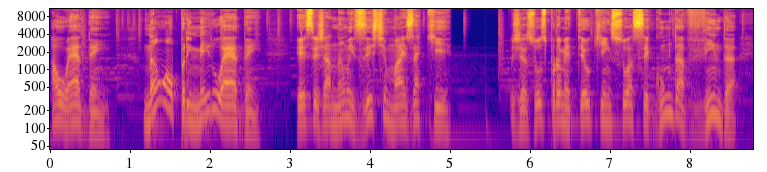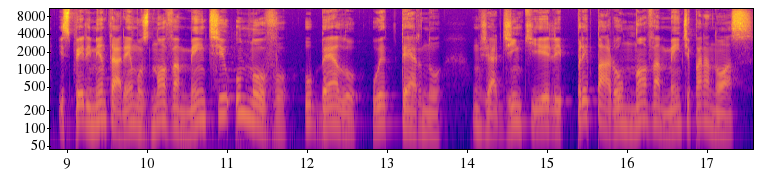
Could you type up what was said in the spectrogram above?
ao Éden. Não ao primeiro Éden, esse já não existe mais aqui. Jesus prometeu que em sua segunda vinda experimentaremos novamente o novo, o belo, o eterno, um jardim que ele preparou novamente para nós.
